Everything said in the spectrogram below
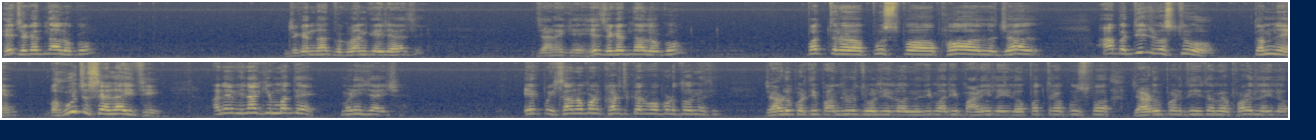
હે જગતના લોકો જગન્નાથ ભગવાન કહી રહ્યા છે જાણે કે હે જગતના લોકો પત્ર, પુષ્પ, ફળ જલ આ બધી જ વસ્તુઓ તમને બહુ જ સહેલાઈથી અને વિના કિંમતે મળી જાય છે. એક પૈસાનો પણ ખર્ચ કરવો પડતો નથી. ઝાડ ઉપરથી પાંદડું તોડી લો, નદીમાંથી પાણી લઈ લો, પત્ર, પુષ્પ, ઝાડ ઉપરથી તમે ફળ લઈ લો.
